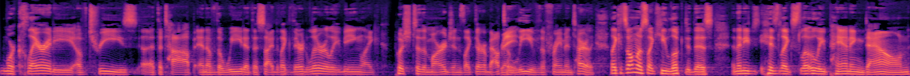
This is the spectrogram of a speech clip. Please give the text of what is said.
more clarity of trees at the top and of the weed at the side like they're literally being like pushed to the margins like they're about Right. to leave the frame entirely like it's almost like he looked at this and then he his like slowly panning down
